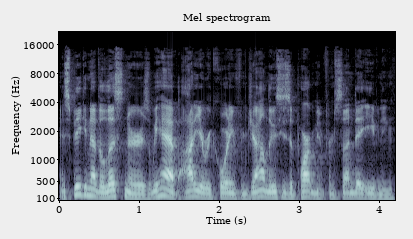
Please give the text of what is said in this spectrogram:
And speaking of the listeners, we have audio recording from John Lucy's apartment from Sunday evening.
